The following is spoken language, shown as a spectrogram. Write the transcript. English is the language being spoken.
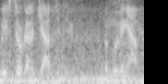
we've still got a job to do. We're moving out.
